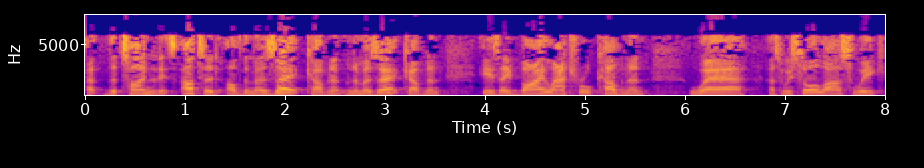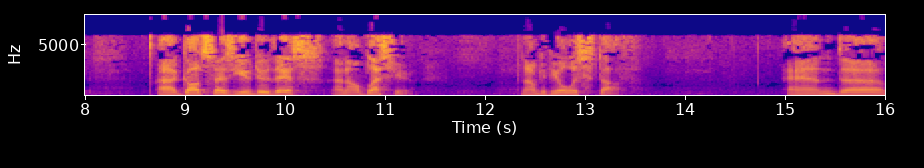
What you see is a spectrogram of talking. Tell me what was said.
at the time that it's uttered of the Mosaic covenant, and the Mosaic covenant is a bilateral covenant where, as we saw last week, uh, God says, "You do this, and I'll bless you." And I'll give you all this stuff. and uh,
